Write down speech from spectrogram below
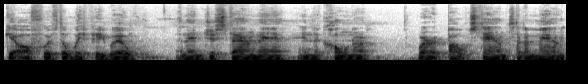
get off with the whippy wheel and then just down there in the corner where it bolts down to the mount.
